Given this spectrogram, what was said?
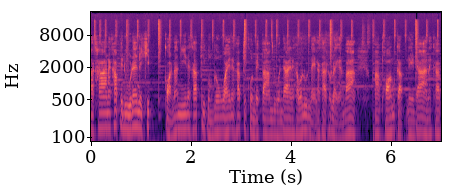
ราคานะครับไปดูได้ในคลิปก่อนหน้านี้นะครับที่ผมลงไว้นะครับ ทุกคนไปตามดูกันได้นะครับ ว่ารุ่นไหนราคาเท่าไหร่กันบ้าง มาพร้อมกับเรดาร์นะครับ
